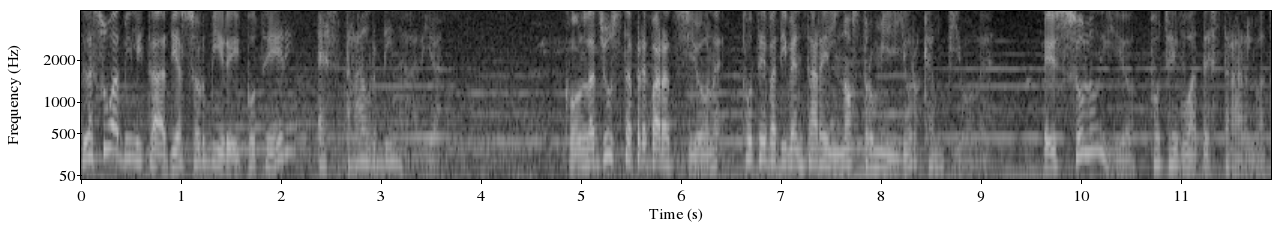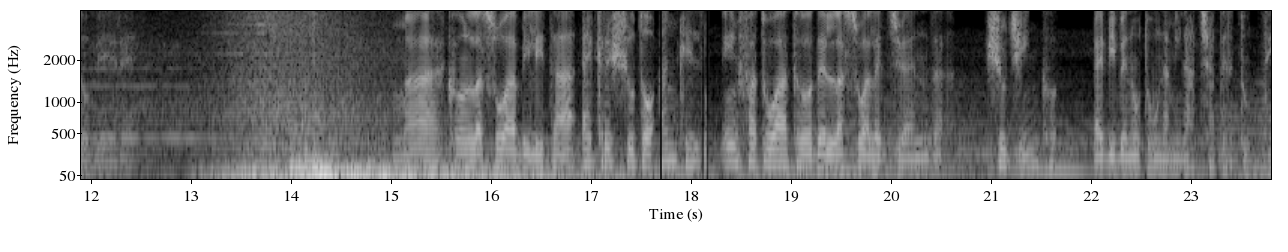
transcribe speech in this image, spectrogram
La sua abilità di assorbire i poteri è straordinaria. Con la giusta preparazione poteva diventare il nostro miglior campione. E solo io potevo addestrarlo a dovere. Ma con la sua abilità è cresciuto anche il... Infatuato della sua leggenda, Shujinko è divenuto una minaccia per tutti.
